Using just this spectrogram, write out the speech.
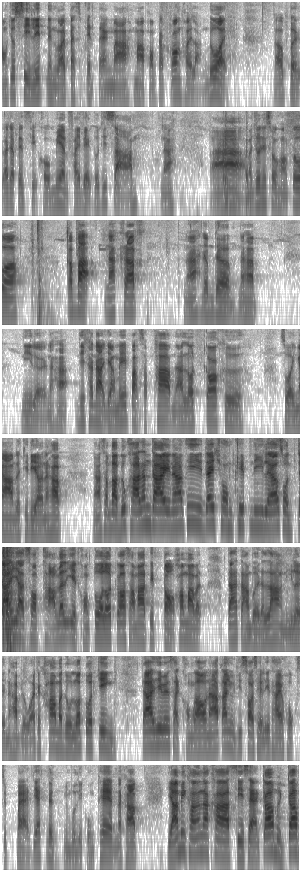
2.4 ลิตร 181 แรงม้า มาพร้อมกับกล้องถอยหลังด้วย แล้วเปิดก็จะเป็นสีโครเมียมไฟเบรกตัวที่ 3 นะอ่ามาดูในส่วนของตัวกระบะนะครับนะเดิมๆนะครับ นี่เลยนะฮะนี่ขนาดยังไม่ปรับสภาพนะรถก็คือ สวยงามเลยทีเดียวนะครับนะสำหรับลูกค้าท่านใดนะครับที่ได้ชมคลิปนี้แล้วสนใจอยากสอบถามรายละเอียดของตัวรถก็สามารถติดต่อเข้ามาได้ตามเบอร์ด้านล่างนี้เลยนะครับ หรือว่าจะเข้ามาดูรถตัวจริง ได้ที่บริษัทของเรานะ ตั้งอยู่ที่ซอยเสรีไทย 68 แยก1มินบุรีกรุงเทพนะครับย้ำอีกครั้งราคา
